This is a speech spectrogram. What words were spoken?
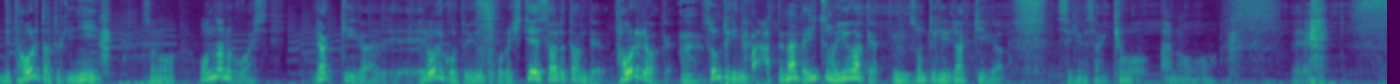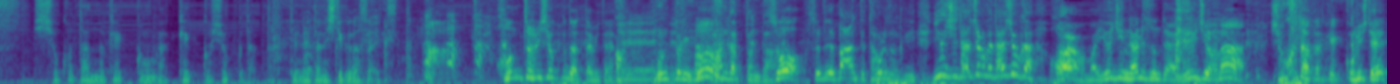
で倒れた時に その女の子がしラッキーがエロいこと言うところ否定されたんで倒れるわけ、その時にバーってなんかいつも言うわけ、その時にラッキーが「関根さん今日あのえーしょこたんの結婚が結構ショックだったっていうネタにしてくださいっつって 本当にショックだったみたいな、本当に？ファンだったんだ、そう。それでバーンって倒れた時に「ユージ大丈夫か？大丈夫かおいお前ユージに何すんだよユージはなしょこたんが結婚して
